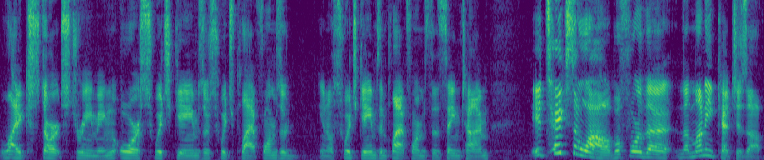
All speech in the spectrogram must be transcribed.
like start streaming or switch games or switch platforms or, you know, switch games and platforms at the same time, it takes a while before the, the money catches up.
